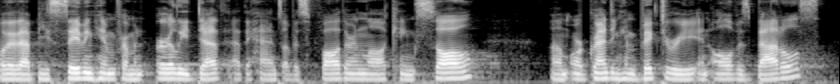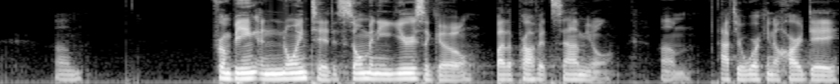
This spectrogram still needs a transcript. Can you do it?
whether that be saving him from an early death at the hands of his father in law, King Saul, um, or granting him victory in all of his battles, um, from being anointed so many years ago by the prophet Samuel um, after working a hard day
